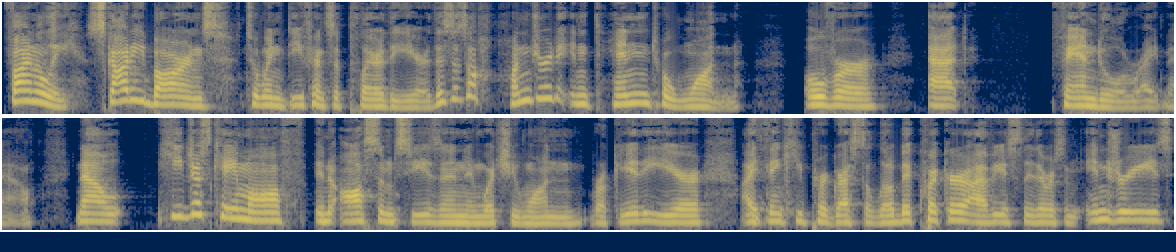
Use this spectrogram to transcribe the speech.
Finally, Scottie Barnes to win Defensive Player of the Year. This is 110 to 1 over at FanDuel right now. Now, he just came off an awesome season in which he won Rookie of the Year. I think he progressed a little bit quicker. Obviously, there were some injuries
